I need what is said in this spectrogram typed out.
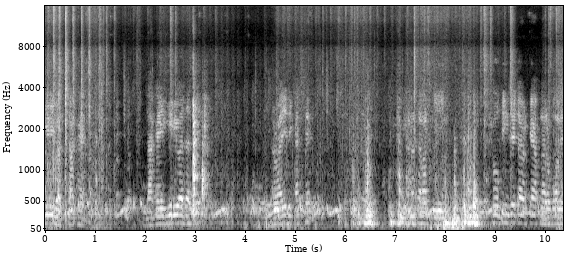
গিরিবাজ, ঢাকায়। ঢাকায় গিরিবাজ আছে। এখানে আছে আমার কিং? শোকিং যেটা ওকে আপনারা বলে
